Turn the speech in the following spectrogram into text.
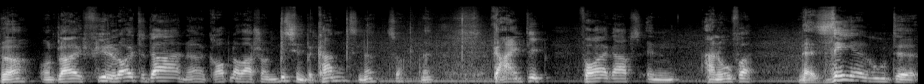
Ja, und gleich viele Leute da. Ne? Graupner war schon ein bisschen bekannt. Ne? So, ne? Geheimtipp. Vorher gab es in Hannover eine sehr gute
